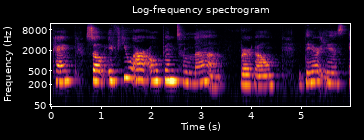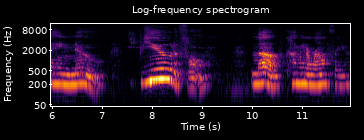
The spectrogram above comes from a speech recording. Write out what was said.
Okay, so if you are open to love, Virgo, there is a new, beautiful love coming around for you.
